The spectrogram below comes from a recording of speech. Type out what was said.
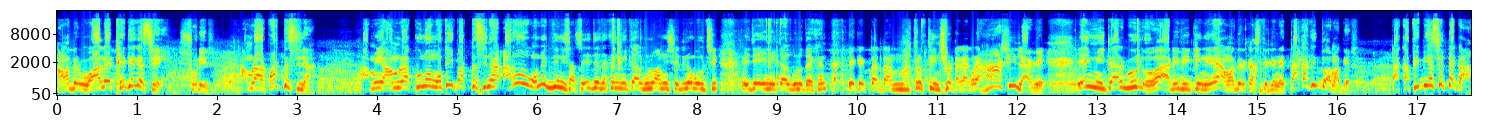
আমাদের ওয়ালে ঠেকে গেছে শরীর। আমরা আর পারতেছি না। আমি, আমরা কোনো মতেই পারতেছি না। আরও অনেক জিনিস আছে। এই যে দেখেন মিটারগুলো, আমি সেদিনও বলছি, এই যে এই মিটারগুলো দেখেন এক একটার দাম মাত্র তিনশো টাকা করে। হাসি লাগে। এই মিটারগুলো আরবি কিনে আমাদের কাছ থেকে নেয়। টাকা কিন্তু আমাদের। টাকা পিবিএস এর টাকা।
